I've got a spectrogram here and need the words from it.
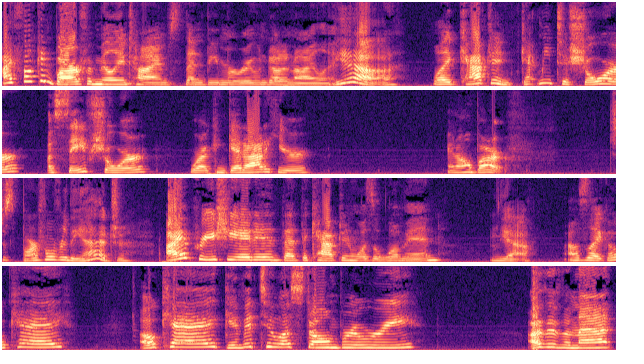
I'd fucking barf a million times than be marooned on an island. Yeah. Like, Captain, get me to shore, a safe shore, where I can get out of here, and I'll barf. Just barf over the edge. I appreciated that the captain was a woman. Yeah. I was like, okay, okay, give it to us, Stone Brewery. Other than that,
